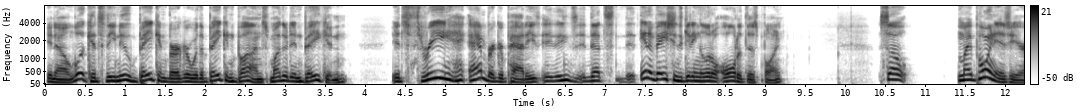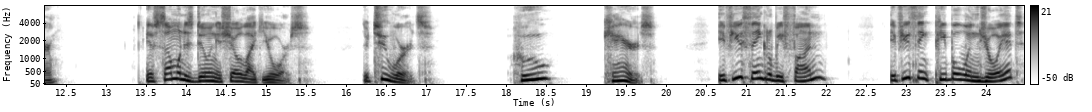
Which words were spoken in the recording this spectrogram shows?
You know, look, it's the new bacon burger with a bacon bun smothered in bacon. It's three hamburger patties. That's innovation's getting a little old at this point. So, my point is here if someone is doing a show like yours, there are two words who cares? If you think it'll be fun, if you think people will enjoy it,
